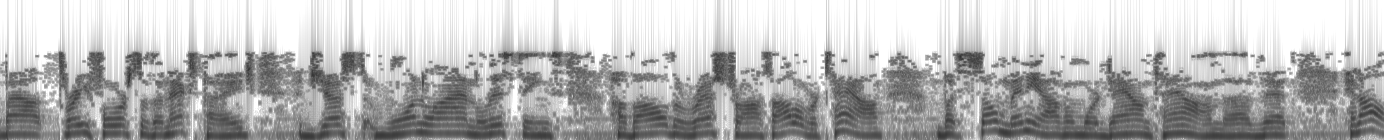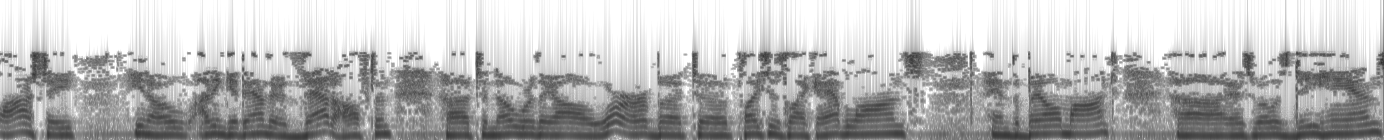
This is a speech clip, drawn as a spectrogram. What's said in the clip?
about three fourths of the next page, just one line listings of all the restaurants all over town, but so many of them were downtown uh, that, in all honesty, you know, I didn't get down there that often uh, to know where they all were, but uh, places like Avalon's and the Belmont, uh, as well as Dehan's.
